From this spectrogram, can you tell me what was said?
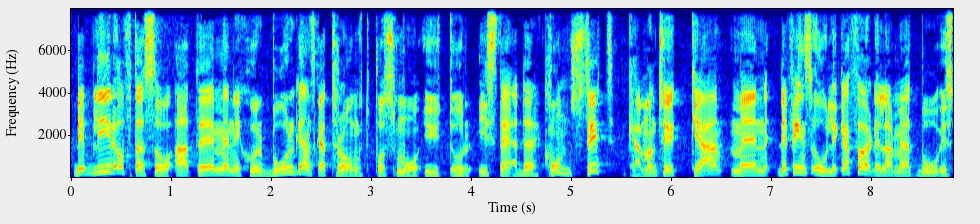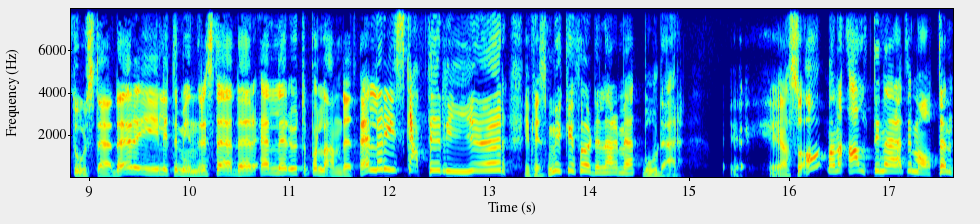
Det blir ofta så att eh, människor bor ganska trångt på små ytor i städer. Konstigt. Kan man tycka, men det finns olika fördelar med att bo i storstäder, i lite mindre städer eller ute på landet. Eller i skafferier. Det finns mycket fördelar med att bo där. Eh, alltså, Ja, man har alltid nära till maten.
